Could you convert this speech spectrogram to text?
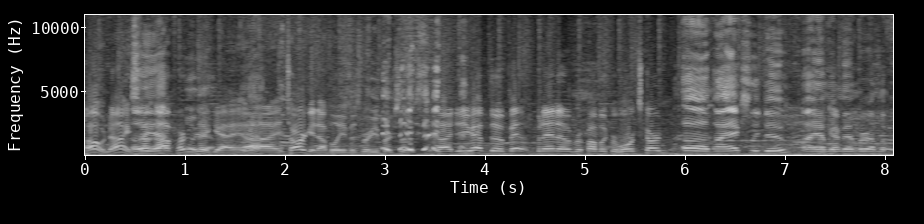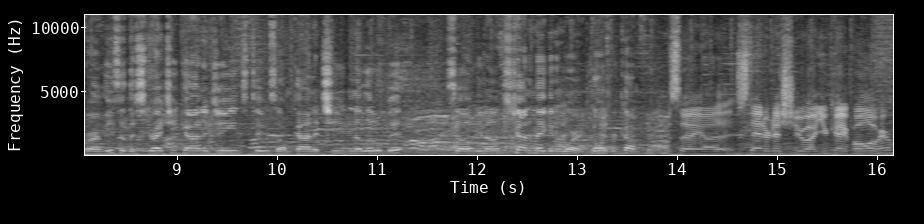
Oh, nice. Oh, I, yeah. I've heard of Oh, that guy. yeah. Uh, Target, I believe, is where you purchased this. Uh, do you have the Ba- Banana Republic rewards card? Um, I actually do. I am Okay. a member. I'm a firm. These are the stretchy kind of jeans too, so I'm kind of cheating a little bit. So you know, I'm just trying to make it work, going for comfort. Say uh, standard issue uh, UK polo here.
